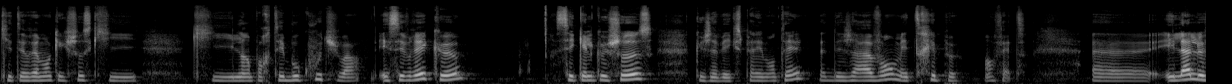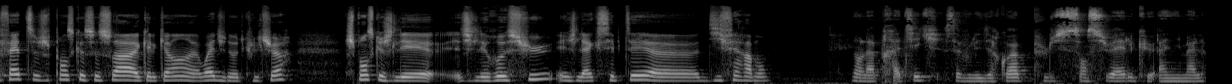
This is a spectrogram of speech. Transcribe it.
qui était vraiment quelque chose qui, qui l'importait beaucoup, tu vois. Et c'est vrai que c'est quelque chose que j'avais expérimenté déjà avant, mais très peu, en fait. Euh, et là, le fait, je pense que ce soit quelqu'un euh, ouais, d'une autre culture, je pense que je l'ai reçu et je l'ai accepté euh, différemment. Dans la pratique, ça voulait dire quoi? Plus sensuel que animal?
